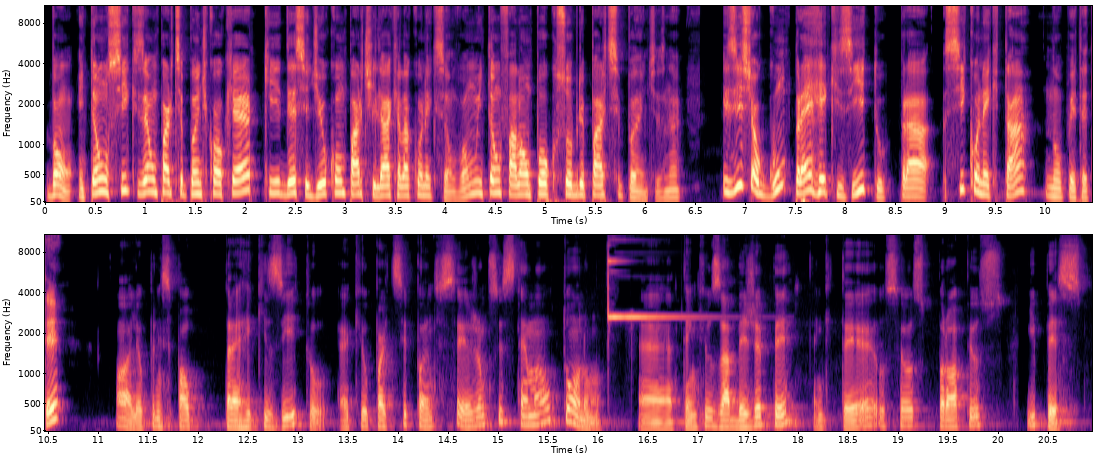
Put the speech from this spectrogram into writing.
Bom, então o Six é um participante qualquer que decidiu compartilhar aquela conexão. Vamos então falar um pouco sobre participantes, né? Existe algum pré-requisito para se conectar no PTT? Olha, o principal pré-requisito é que o participante seja um sistema autônomo é, tem que usar BGP, tem que ter os seus próprios IPs.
